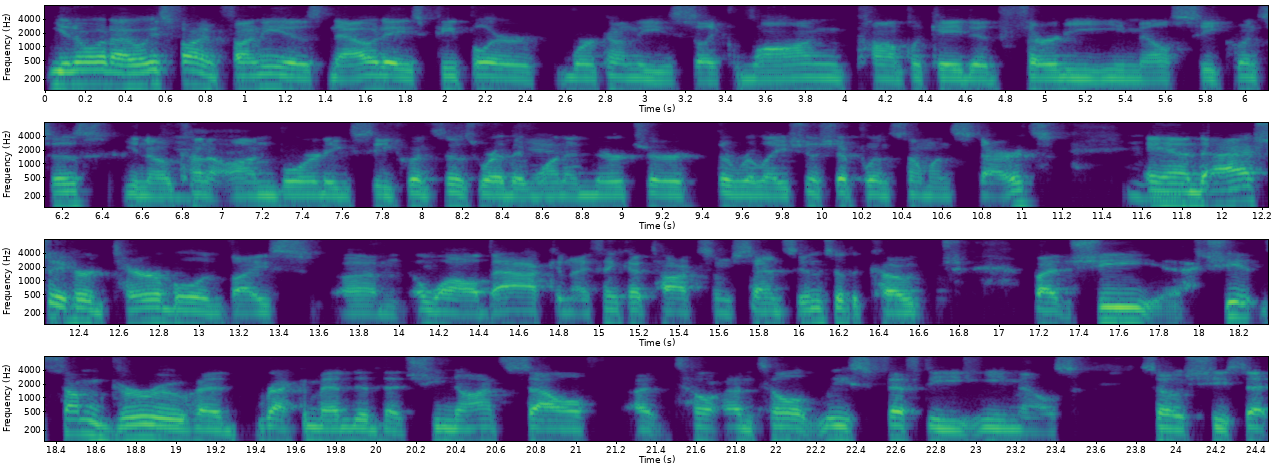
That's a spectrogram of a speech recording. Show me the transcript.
you know what I always find funny is nowadays people are work on these like long, complicated 30 email sequences, you know, yeah. kind of onboarding sequences where they yeah. want to nurture the relationship when someone starts. Mm-hmm. And I actually heard terrible advice um, a while back, and I think I talked some sense into the coach. But she, she, some guru had recommended that she not sell until until at least 50 emails. So she said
